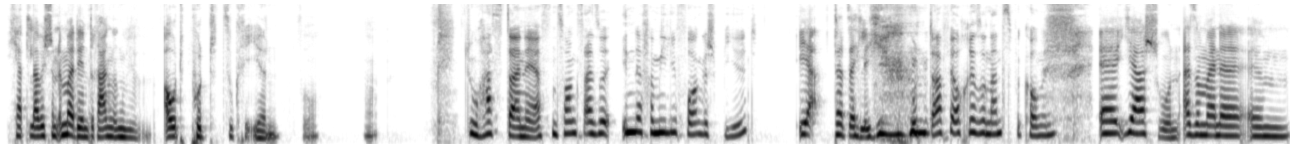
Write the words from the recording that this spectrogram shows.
ich hatte, glaube ich, schon immer den Drang, irgendwie Output zu kreieren. So. Ja. Du hast deine ersten Songs also in der Familie vorgespielt. Ja, tatsächlich. Und dafür auch Resonanz bekommen? Äh, ja, schon. Also meine ähm,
